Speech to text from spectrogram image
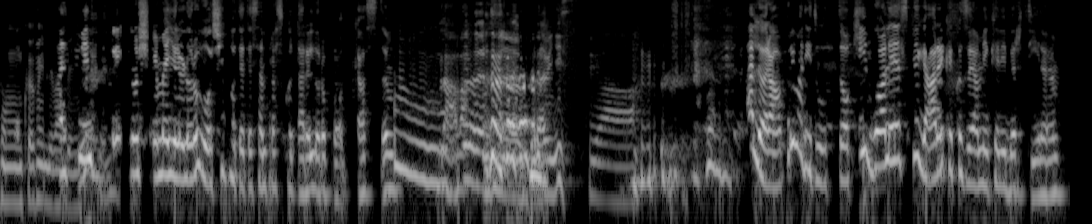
comunque, quindi va bene. Per conoscere meglio le loro voci potete sempre ascoltare il loro podcast. Uh, Brava. Bravissima. allora, prima di tutto, chi vuole spiegare che cos'è Amiche Libertine?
